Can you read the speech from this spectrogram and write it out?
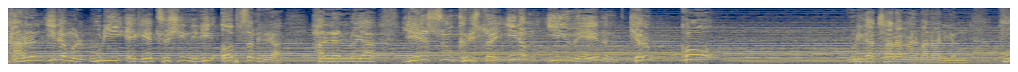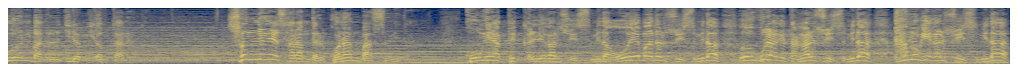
다른 이름을 우리에게 주신 일이 없음이니라. 할렐루야. 예수 그리스도의 이름 이외에는 결코 우리가 자랑할 만한 이름 구원받을 이름이 없다는 겁니다 성령의 사람들 고난받습니다 공회 앞에 끌려갈 수 있습니다. 오해받을 수 있습니다. 억울하게 당할 수 있습니다. 감옥에 갈 수 있습니다.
